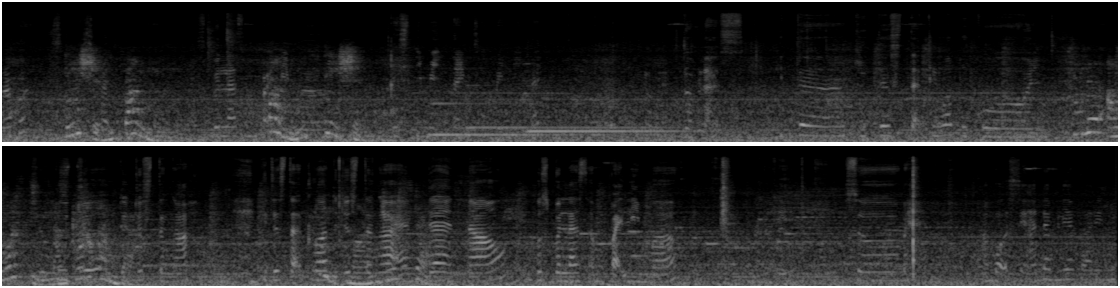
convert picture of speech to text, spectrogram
Berapa? Station Banyu. 11.45. Banyu Station. Estimate time sampai ni kan? 12. Kita kita start keluar pukul Sila awasi langkah tujuh, anda. setengah. Kita start keluar tujuh setengah and then now pukul sebelas empat lima. Okay. So, unboxing. Anda beli apa hari ni?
